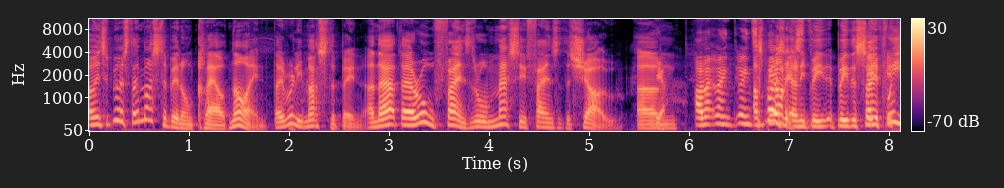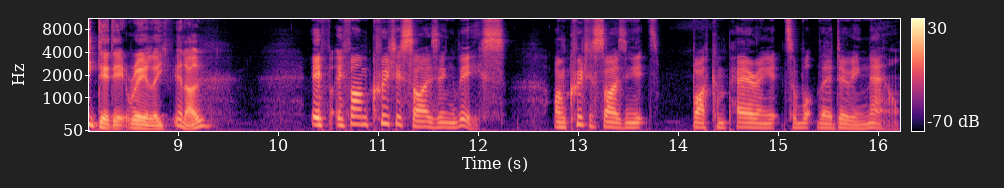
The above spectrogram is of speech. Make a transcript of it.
I mean, to be honest, they must have been on cloud nine. They really must have been, and they're they're all fans. They're all massive fans of the show. Um, yeah, I mean, I mean, I suppose it'd only be be the same if, if- we did it. Really, you know. if if I'm criticising this, I'm criticising it by comparing it to what they're doing now,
